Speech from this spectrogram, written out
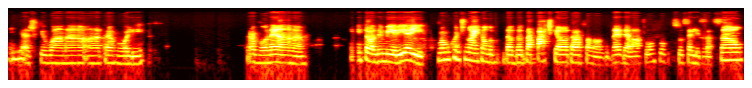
E acho que o Ana, Ana travou ali. Travou, né, Ana? Então, Ademir, e aí? Vamos continuar então do, da, da, parte que ela estava falando, né? Ela falou um pouco de socialização,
